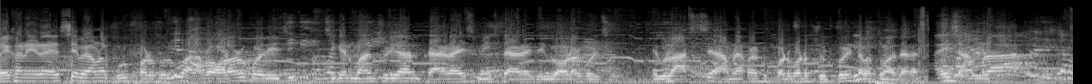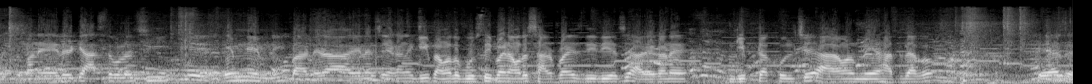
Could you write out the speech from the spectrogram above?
এখানে এরা এসছে এবার আমরা গ্রুপ ফটো তুলবো আর আমরা অর্ডারও করে দিয়েছি। Chicken Manchurian fried rice mix fried rice এগুলো অর্ডার করেছি। এগুলো আসছে, আমরা এখন একটু ফটো ফটো শ্যুট করি, তারপর তোমার দেখাচ্ছি। গাইস আমরা মানে এদেরকে আসতে বলেছি এমনি এমনি বাট এরা এনেছে এখানে গিফট আমরা তো বুঝতেই পারি আমাদের সারপ্রাইজ দিয়ে দিয়েছে, আর এখানে গিফটটা খুলছে, আর আমার মেয়ের হাতে দেখো, ঠিক আছে?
